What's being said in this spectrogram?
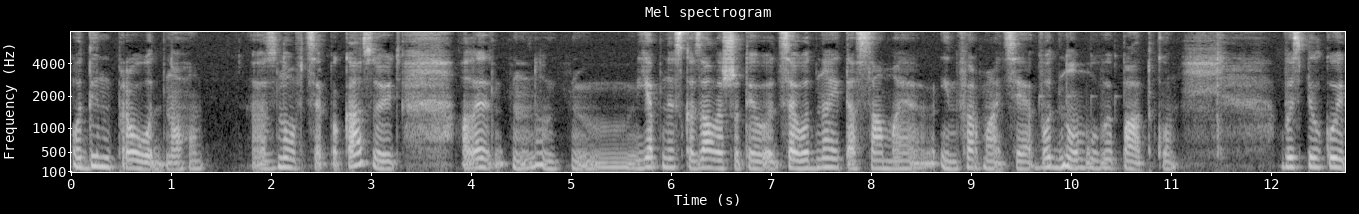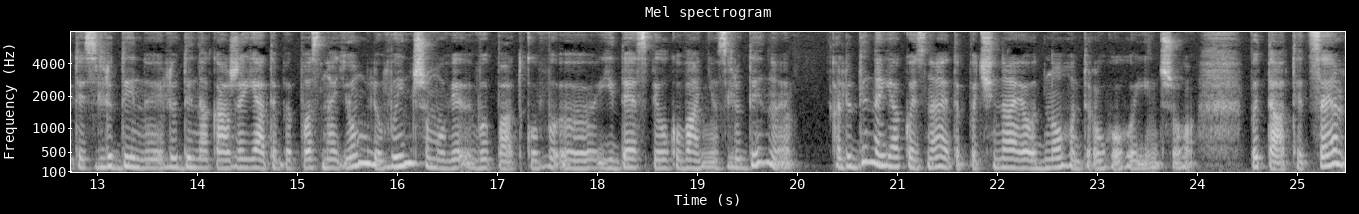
один про одного. Е, знов це показують, але ну, я б не сказала, що це одна і та сама інформація в одному випадку ви спілкуєтесь з людиною, людина каже, я тебе познайомлю, в іншому випадку е, йде спілкування з людиною, а людина якось, знаєте, починає одного, другого, іншого питати. Це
